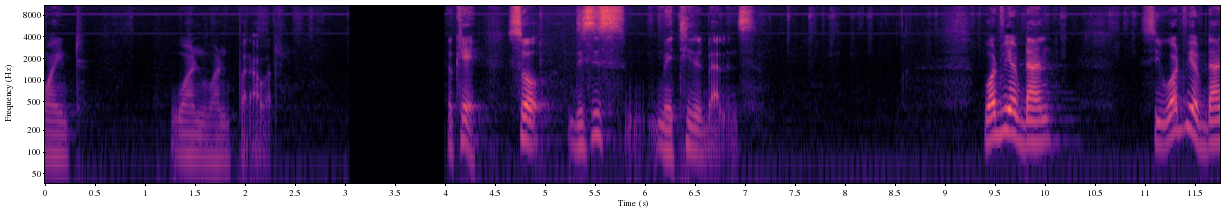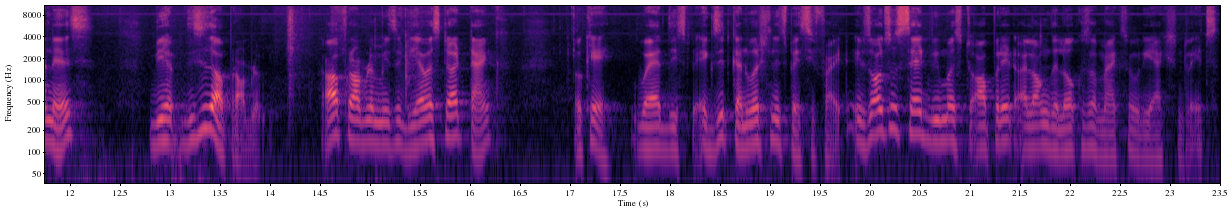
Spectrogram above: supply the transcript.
0.11 per hour. Okay. So, this is material balance. What we have done see what we have done is we have this is our problem. Our problem is that we have a stirred tank okay, where this exit conversion is specified. It is also said we must operate along the locus of maximum reaction rates,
